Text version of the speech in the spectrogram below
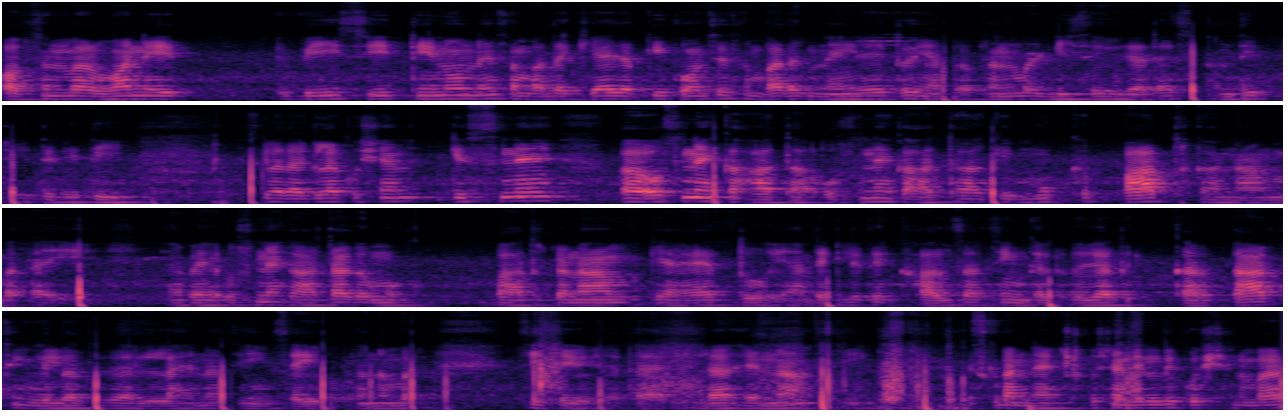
option number one A B C तीनों ने संपादक किया है, जबकि कौन से संपादक नहीं रहे तो यहाँ पे ऑप्शन नंबर डी से हो जाता है, संदीप त्रिवेदी इसके बाद अगला क्वेश्चन किसने उसने कहा था, उसने कहा था कि मुख्य पात्र का नाम बताइए। यहाँ उसने कहा था कि मुख्य पात्र का नाम क्या है? तो यहाँ देख लेते हैं, खालसा सिंह गलत हो जाता है, करतार सिंह गलत हो जाता है, लहना सिंह सही ऑप्शन नंबर सी सही हो जाता है, लहना सिंह। इसके बाद नेक्स्ट क्वेश्चन देख लेते क्वेश्चन नंबर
